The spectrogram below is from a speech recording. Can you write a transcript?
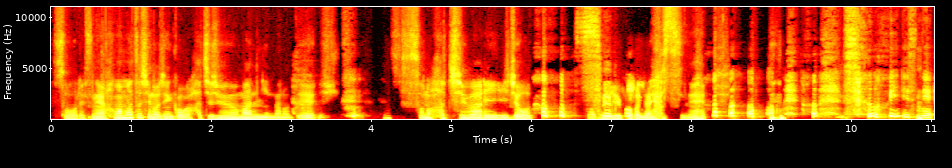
そうですね。浜松市の人口が80万人なので、その8割以上ということになりますね。すごいですね。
